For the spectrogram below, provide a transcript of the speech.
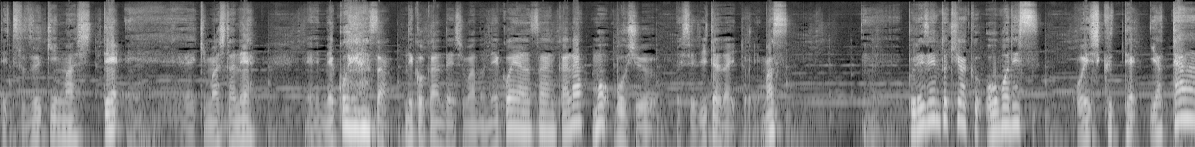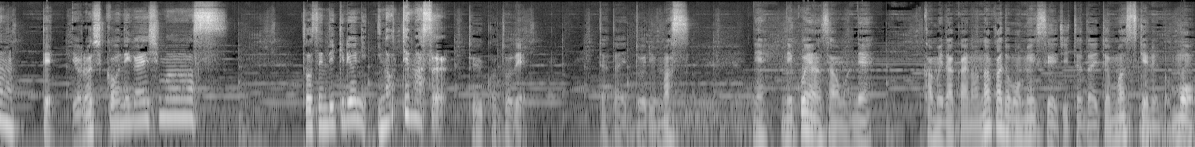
で、続きまして、えー、来ましたね。えー、猫やんさん、猫関連島の猫やんさんからも募集メッセージいただいております。えー、プレゼント企画応募です。美味しくってやったーってよろしくお願いします。当選できるように祈ってますということでいただいております。ね、猫やんさんはね、亀高の中でもメッセージいただいてますけれども、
